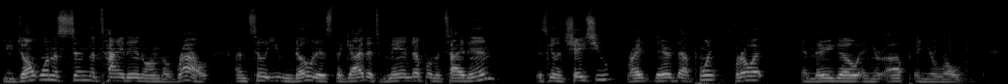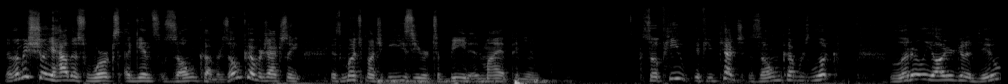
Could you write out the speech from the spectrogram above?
You don't want to send the tight end on the route until you notice the guy that's manned up on the tight end is going to chase you right there at that point. Throw it, and there you go, and you're up and you're rolling. Now let me show you how this works against zone coverage. Zone coverage actually is much much easier to beat in my opinion. So if he if you catch zone coverage look, literally all you're going to do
